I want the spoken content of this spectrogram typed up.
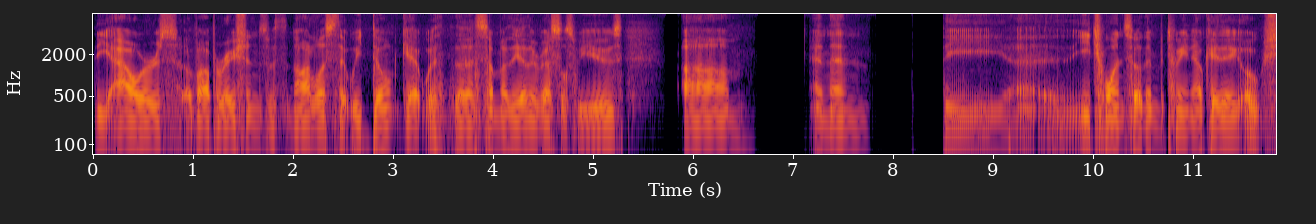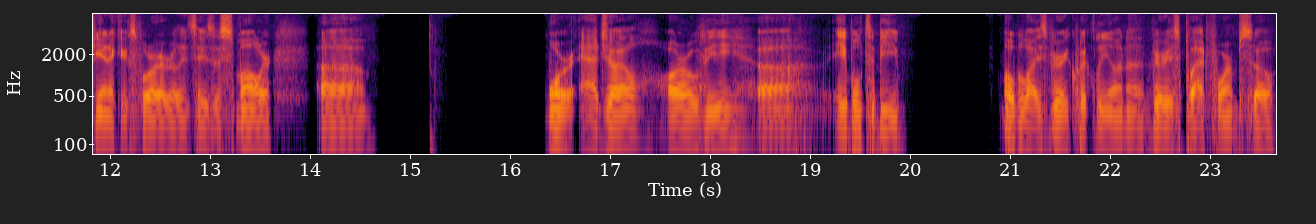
the hours of operations with Nautilus that we don't get with uh, some of the other vessels we use. Um, and then the uh, each one, so then between, okay, the Oceanic Explorer, I really say is a smaller, uh, more agile ROV, uh, able to be mobilized very quickly on uh, various platforms. So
